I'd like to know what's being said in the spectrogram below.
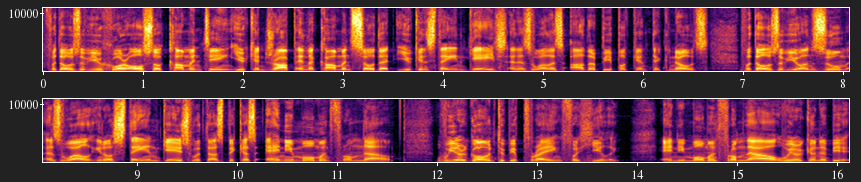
for those of you who are also commenting, you can drop in the comments so that you can stay engaged and as well as other people can take notes. For those of you on Zoom as well, you know, stay engaged with us because any moment from now, we are going to be praying for healing. Any moment from now, we are going to be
